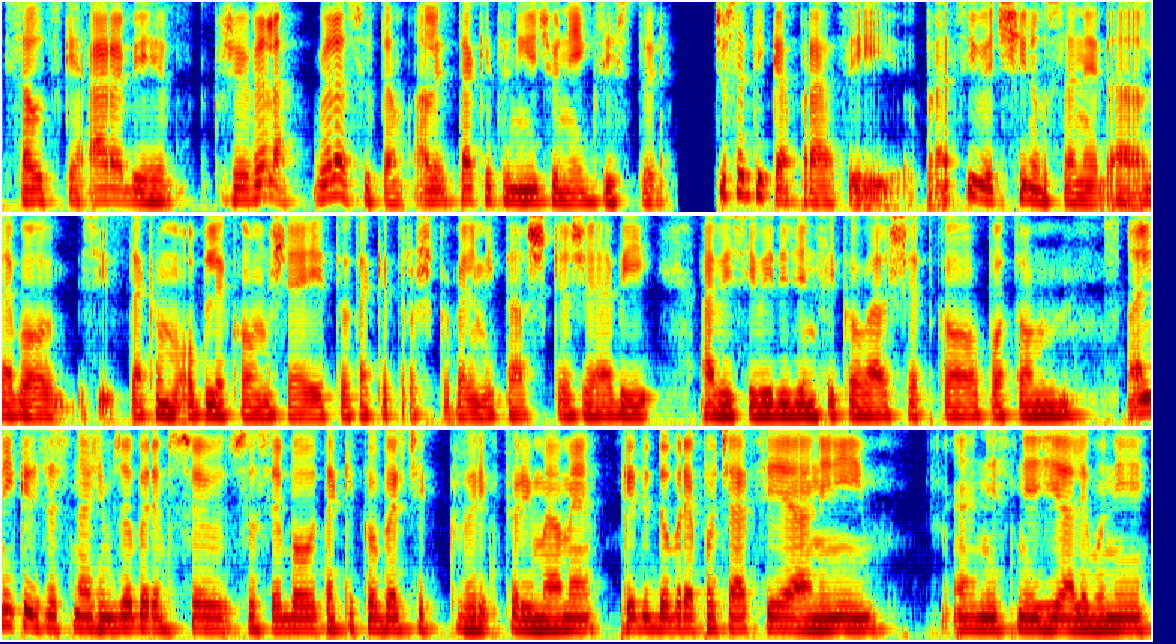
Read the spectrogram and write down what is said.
Saudskej Arábie, že veľa, veľa sú tam, ale takéto niečo neexistuje. Čo sa týka práci, práci väčšinou sa nedá, lebo si takým oblekom, že je to také trošku veľmi ťažké, že aby, aby si vydezinfikoval všetko potom. Ale niekedy sa snažím, zoberiem so, so sebou taký koberček, ktorý, ktorý máme. Keď je dobré počasie a není, nesneží alebo nie,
